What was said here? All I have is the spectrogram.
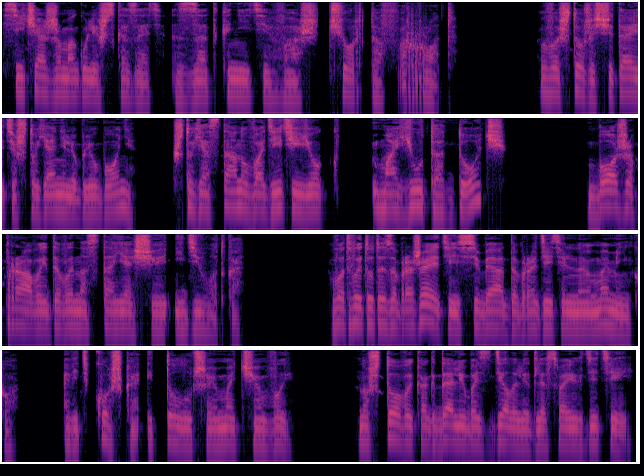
Сейчас же могу лишь сказать, заткните ваш чертов рот. Вы что же считаете, что я не люблю Бонни? Что я стану водить ее к мою-то дочь? Боже правый, да вы настоящая идиотка. Вот вы тут изображаете из себя добродетельную маменьку, а ведь кошка и то лучшая мать, чем вы. Но что вы когда-либо сделали для своих детей?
